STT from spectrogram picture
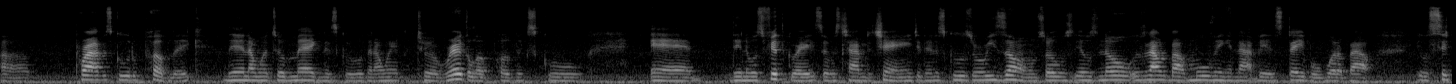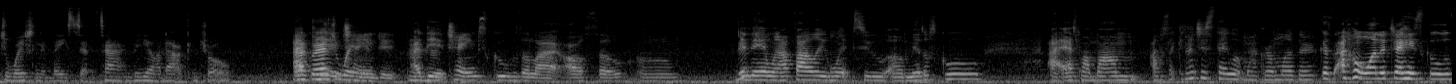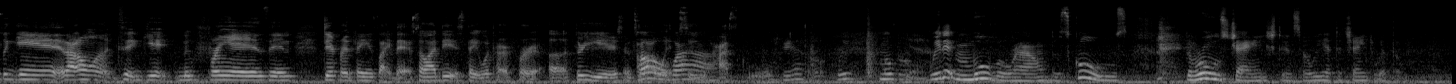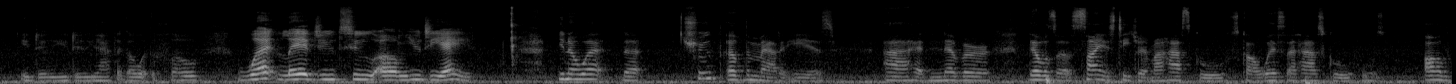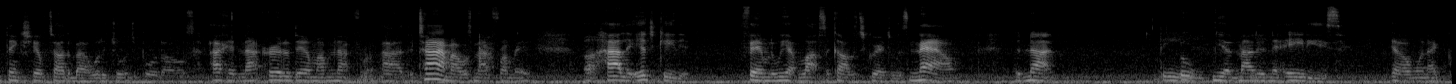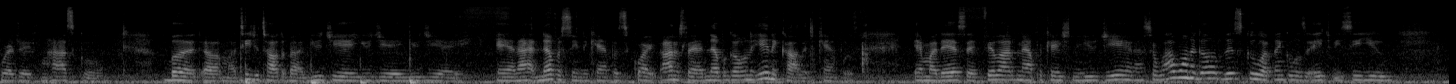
uh, private school to public. Then I went to a magnet school. Then I went to a regular public school, and then it was fifth grade, so it was time to change. And then the schools were rezoned, so it was it was no it was not about moving and not being stable. What about it was situationally based at the time, beyond our control. I, I graduated. Did. Mm-hmm. I did change schools a lot also. Um, and then when I finally went to uh, middle school, I asked my mom. I was like, "Can I just stay with my grandmother? Because I don't want to change schools again, and I don't want to get new friends and different things like that." So I did stay with her for uh, three years until oh, I went wow. to high school. Yeah, we moved. Yeah. We didn't move around the schools. The rules changed, and so we had to change with them. You do, you do. You have to go with the flow. What led you to um, UGA? You know what? The truth of the matter is, I had never. There was a science teacher at my high school. It's called Westside High School. Who was all the things she ever talked about were the Georgia Bulldogs. I had not heard of them. I'm not from. Uh, at the time, I was not from a, a highly educated family. We have lots of college graduates now, but not. Then. yeah, not in the '80s uh, when I graduated from high school. But uh, my teacher talked about UGA, UGA, UGA, and I had never seen the campus. Quite honestly, I'd never gone to any college campus. And my dad said, fill out an application to UGA. And I said, well, I want to go to this school. I think it was HBCU.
